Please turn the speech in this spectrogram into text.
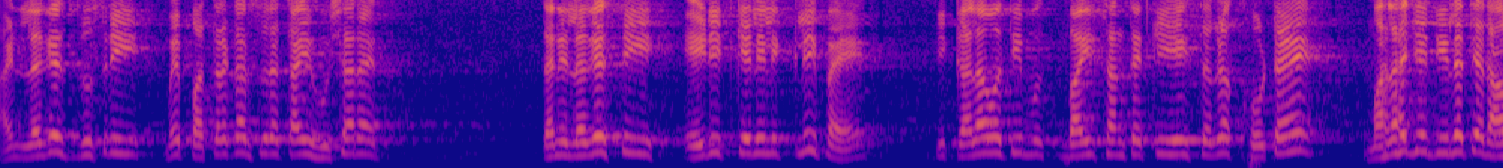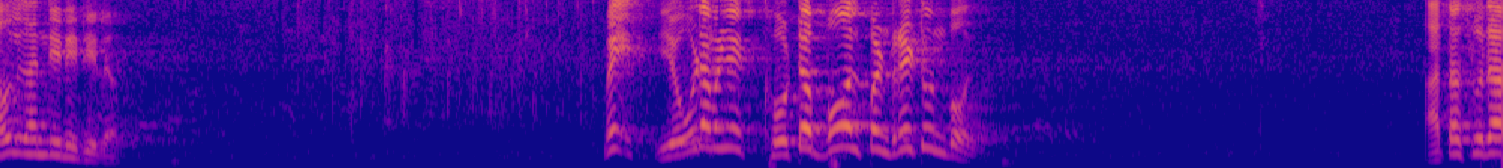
आणि लगेच दुसरी म्हणजे पत्रकार सुद्धा काही हुशार आहेत. त्यांनी लगेच ती एडिट केलेली क्लिप आहे की कलावती बाई सांगतात की हे सगळं खोटं आहे मला जे दिलं ते राहुल गांधींनी दिलं. म्हणजे एवढं म्हणजे खोटं बोल पण रेटून बोल. आता सुद्धा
